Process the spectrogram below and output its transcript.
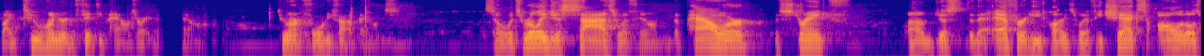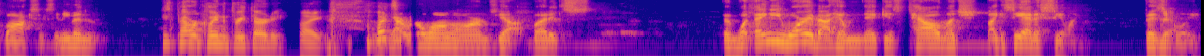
like 250 pounds right now, 245 pounds. So it's really just size with him. The power, the strength, um, just the effort he plays with. He checks all of those boxes, and even he's power uh, cleaning 330. Like what? He's got real long arms, yeah. But it's the what thing you worry about him, Nick, is how much like is he at a ceiling physically?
